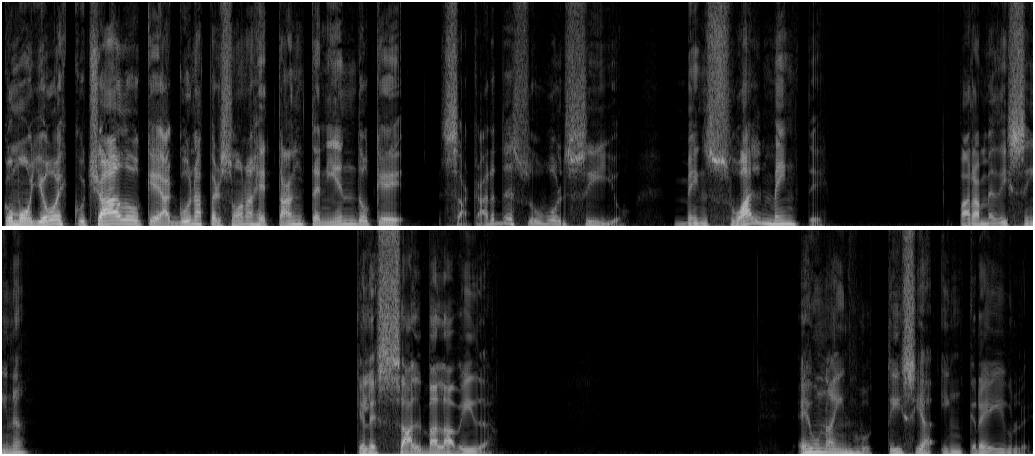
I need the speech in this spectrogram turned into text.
como yo he escuchado que algunas personas están teniendo que sacar de su bolsillo mensualmente para medicina que les salva la vida. Es una injusticia increíble.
